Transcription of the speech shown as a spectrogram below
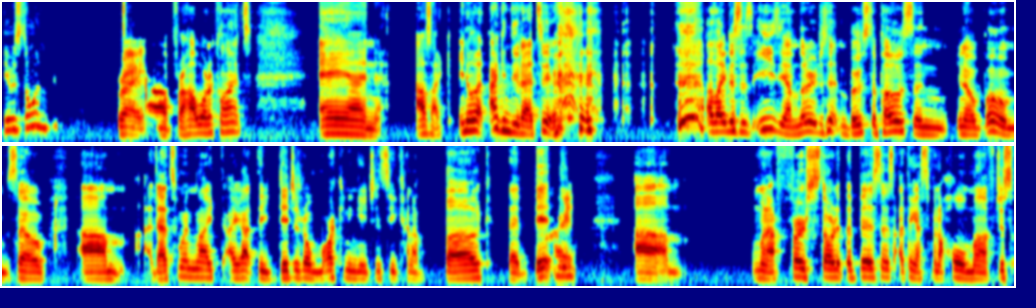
he was doing, right, uh, for hot water clients. And I was like, you know what, I can do that too. I was like, this is easy. I'm literally just hitting boost a post and you know, boom. So um, that's when like I got the digital marketing agency kind of bug that bit right. me um, when I first started the business, I think I spent a whole month just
